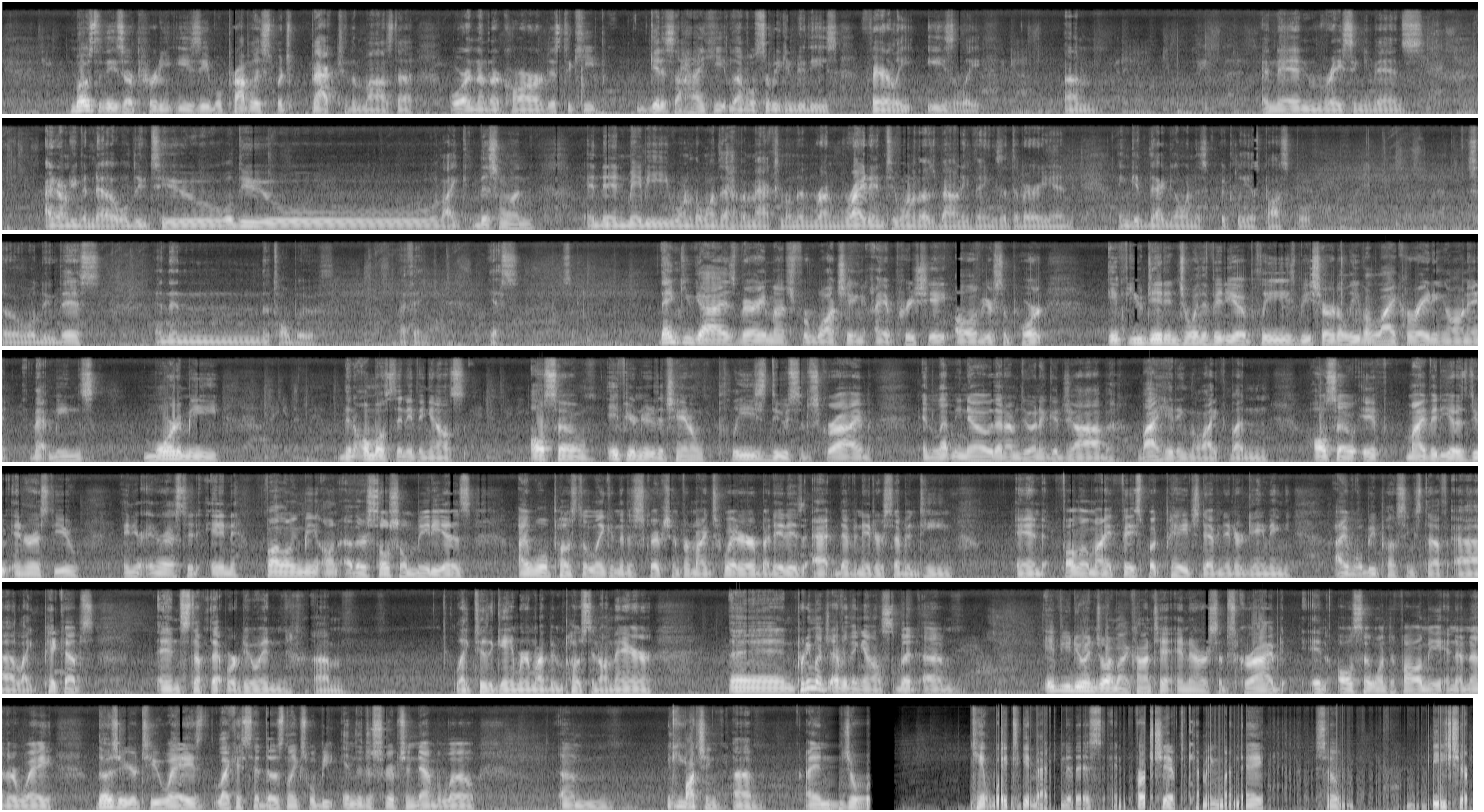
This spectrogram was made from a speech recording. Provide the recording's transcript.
Most of these are pretty easy. We'll probably switch back to the Mazda or another car just to keep get us a high heat level so we can do these fairly easily. Um, and then racing events. I don't even know. We'll do two. We'll do like this one, and then maybe one of the ones that have a maximum, and run right into one of those bounty things at the very end, and get that going as quickly as possible. So we'll do this, and then the toll booth. I think, yes. So, thank you guys very much for watching. I appreciate all of your support if you did enjoy the video, please be sure to leave a like rating on it. That means more to me than almost anything else. Also, if you're new to the channel, please do subscribe and let me know that I'm doing a good job by hitting the like button. Also, if my videos do interest you and you're interested in following me on other social medias, I will post a link in the description for my Twitter, but it is at Devinator17 and follow my Facebook page, Devinator Gaming. I will be posting stuff uh, like pickups and stuff that we're doing, um, like to the game room. I've been posting on there, and pretty much everything else. But um, if you do enjoy my content and are subscribed and also want to follow me in another way, those are your two ways. Like I said, those links will be in the description down below. Um, thank you for watching. Uh, I enjoy. Can't wait to get back into this. And first shift coming Monday. So be sure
